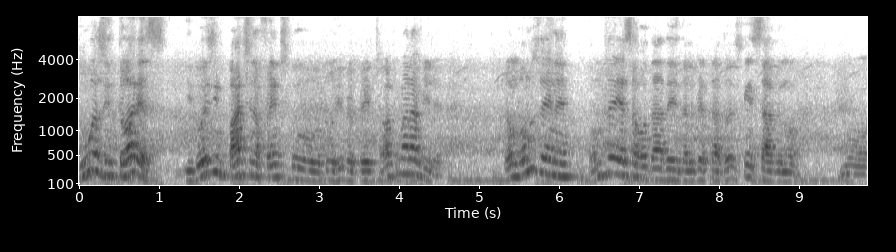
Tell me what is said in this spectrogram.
duas vitórias e dois empates na frente do, do River Plate. Olha que maravilha. Então vamos ver, né? Vamos ver essa rodada aí da Libertadores, quem sabe no, no,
